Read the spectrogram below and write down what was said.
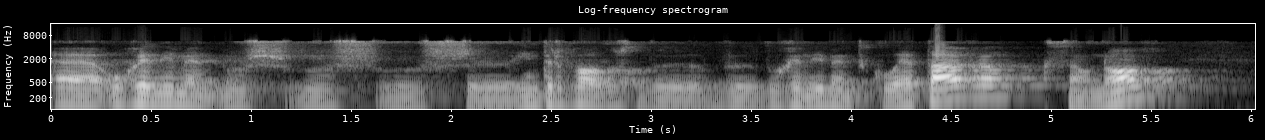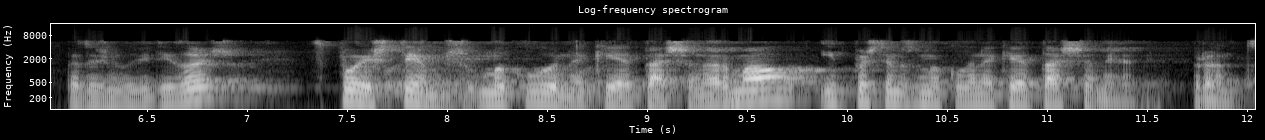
uh, o rendimento, os, os, os uh, intervalos de, de, do rendimento coletável, que são 9 para 2022. Depois temos uma coluna que é a taxa normal e depois temos uma coluna que é a taxa média. Pronto.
